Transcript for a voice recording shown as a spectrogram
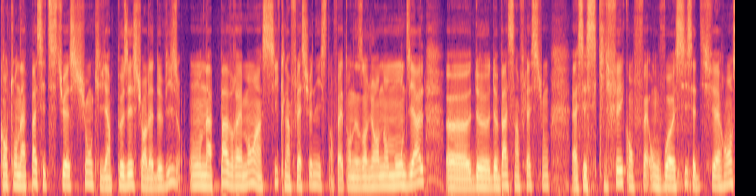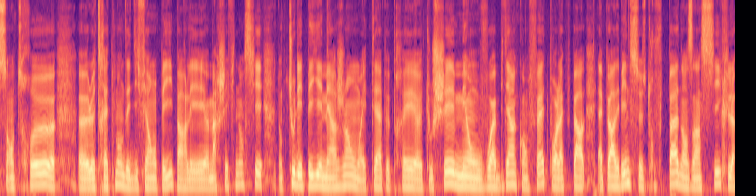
quand on n'a pas cette situation qui vient peser sur la devise, on n'a pas vraiment un cycle inflationniste en fait. On est dans un environnement mondial euh, de, de basse inflation. C'est ce qui fait qu'on on voit aussi cette différence entre le traitement des différents pays par les marchés financiers. Donc tous les pays émergents ont été à peu près touchés, mais on voit bien qu'en fait, pour la plupart, la plupart des pays ne se trouvent pas dans un cycle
